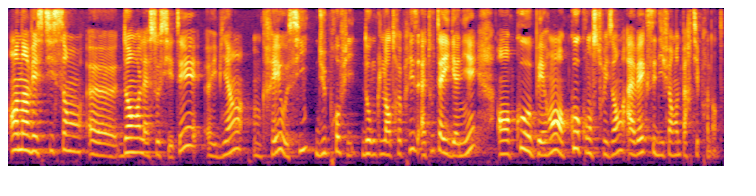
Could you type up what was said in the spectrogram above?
en investissant euh, dans la société, eh bien, on crée aussi du profit. Donc, l'entreprise a tout à y gagner en coopérant, en co-construisant avec ses différentes parties prenantes.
